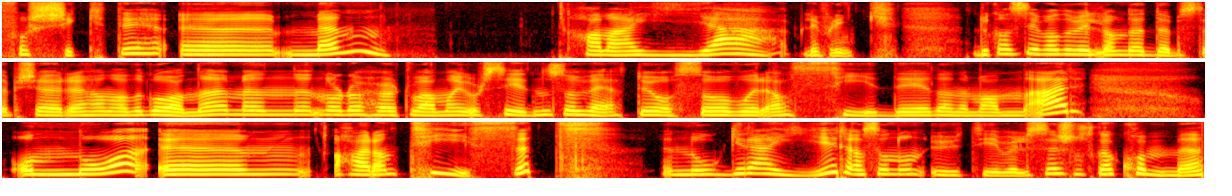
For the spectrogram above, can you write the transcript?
forsiktig, men han er jævlig flink. Du kan si hva du vil om det dubstep-kjøret han hadde gående, men når du har hørt hva han har gjort siden, så vet du jo også hvor allsidig denne mannen er. Og nå eh, har han teaset noe greier, altså noen utgivelser som skal komme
